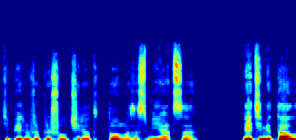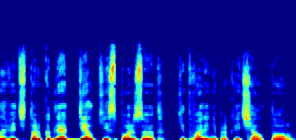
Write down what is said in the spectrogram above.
Теперь уже пришел черед Тома засмеяться. «Эти металлы ведь только для отделки используют», — едва ли не прокричал Том.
